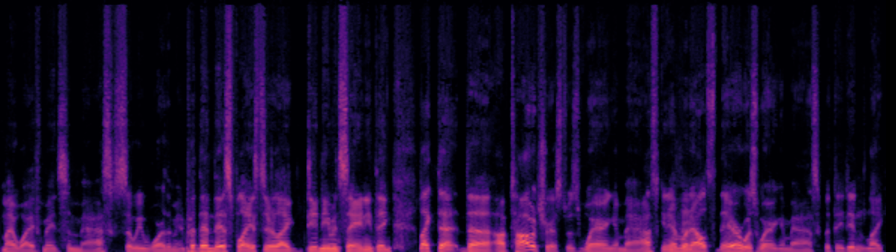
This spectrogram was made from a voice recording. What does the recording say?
my wife made some masks, so we wore them in. But then this place, they're like, didn't even say anything. Like the the optometrist was wearing a mask, and everyone Mhm. else there was wearing a mask, but they didn't like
